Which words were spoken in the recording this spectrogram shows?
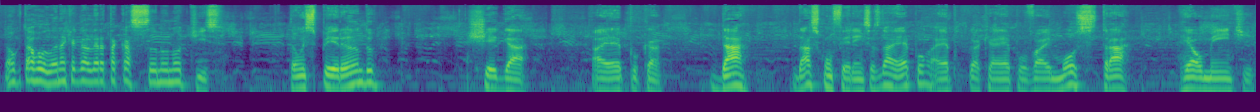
Então o que tá rolando é que a galera tá caçando notícia. Estão esperando chegar a época da das conferências da Apple, a época que a Apple vai mostrar realmente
